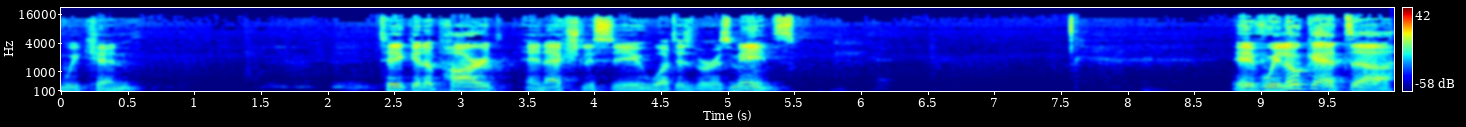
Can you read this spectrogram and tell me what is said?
we can take it apart and actually see what this verse means. If we look at uh,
